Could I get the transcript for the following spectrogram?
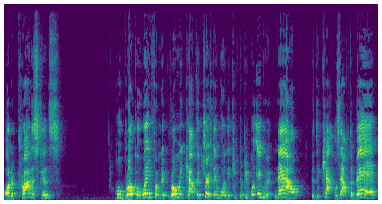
are the Protestants who broke away from the Roman Catholic Church. They wanted to keep the people ignorant. Now that the cat was out the bag,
